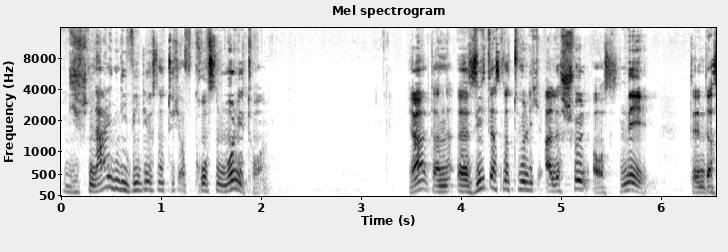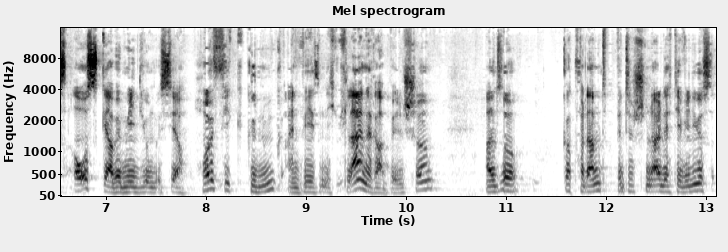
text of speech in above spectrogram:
die schneiden die Videos natürlich auf großen Monitoren. Ja, dann äh, sieht das natürlich alles schön aus. Nee, denn das Ausgabemedium ist ja häufig genug ein wesentlich kleinerer Bildschirm. Also, Gottverdammt, bitte schneidet die Videos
